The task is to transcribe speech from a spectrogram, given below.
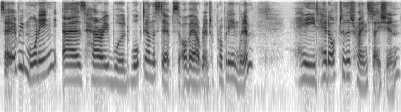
So every morning, as Harry would walk down the steps of our rental property in Wynnum, he'd head off to the train station.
